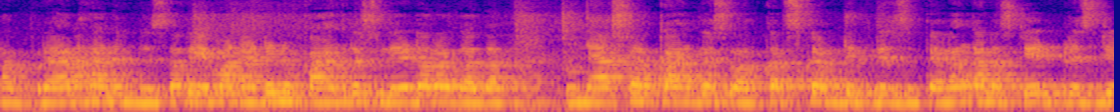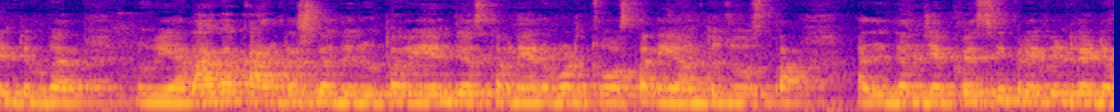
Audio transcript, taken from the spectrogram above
నాకు ప్రాణహాని ఉంది సార్. ఏమని అంటే నువ్వు కాంగ్రెస్ లీడర్ కదా. నువ్వు national Congress workers committee president Telangana state president కదా. నువ్వు ఎలాగ కాంగ్రెస్లో తిరుగుతావు? ఏం చేస్తావు? నేను కూడా చూస్తా నీ అంతు చూస్తా. అది ఇది అని చెప్పేసి ప్రవీణ్ రెడ్డి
